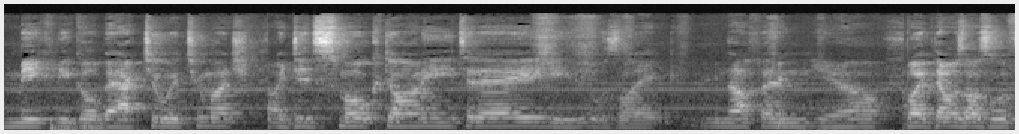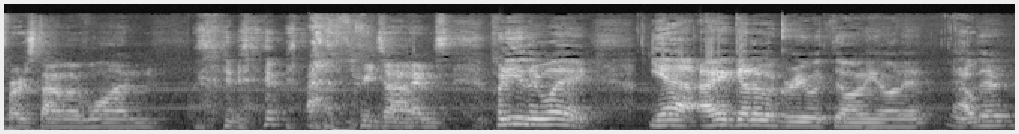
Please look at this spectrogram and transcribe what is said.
make me go back to it too much. I did smoke Donnie today. He it was like nothing, you know. But that was also the first time I've won out of three times. But either way, yeah, I got to agree with Donnie on it. I- There-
